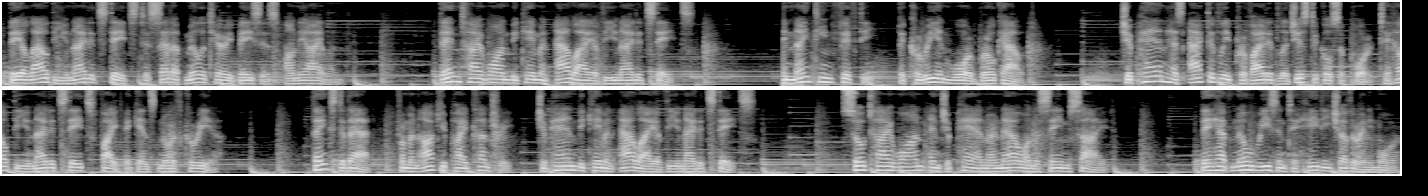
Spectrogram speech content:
they allowed the United States to set up military bases on the island. Then Taiwan became an ally of the United States. In 1950, the Korean War broke out. Japan has actively provided logistical support to help the United States fight against North Korea. Thanks to that, from an occupied country, Japan became an ally of the United States. So Taiwan and Japan are now on the same side. They have no reason to hate each other anymore.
